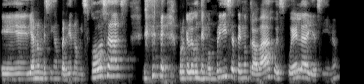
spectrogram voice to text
eh, ya no me sigan perdiendo mis cosas, porque luego tengo prisa, tengo trabajo, escuela y así, ¿no?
